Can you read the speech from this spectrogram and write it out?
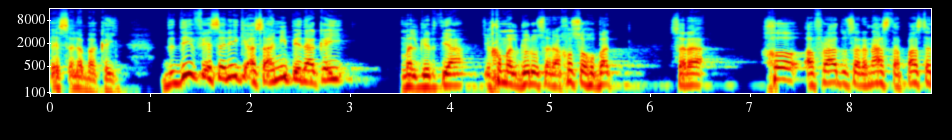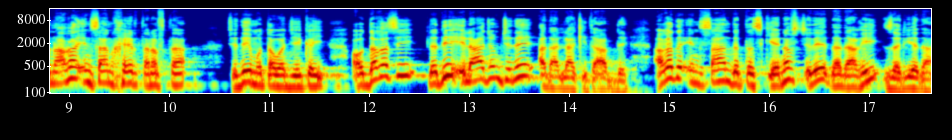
فیصله به کوي د دې فیصلې کې اسانی پیدا کوي ملګرتیا چې خو ملګرو سره خو صحبت سره خو افراد سره ناسته پاسته نو هغه انسان خیر طرف ته چې دې متوجه کوي او دغه سي د دې علاج هم چې دې د الله کتاب دی هغه د انسان د تزکیه نفس چې دې د داغي ذریعہ ده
